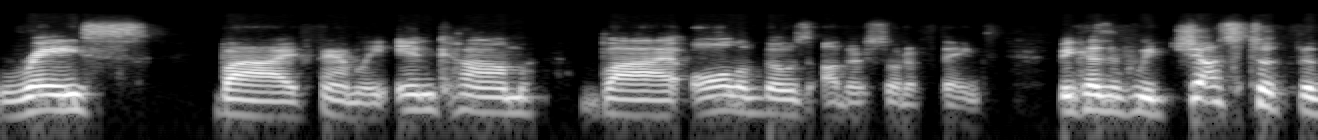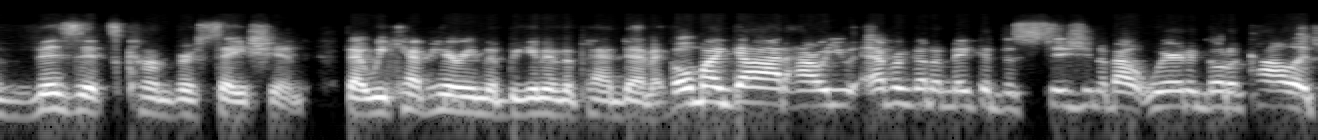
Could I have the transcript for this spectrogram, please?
race, by family income, by all of those other sort of things. Because if we just took the visits conversation that we kept hearing the beginning of the pandemic, oh my God, how are you ever going to make a decision about where to go to college?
